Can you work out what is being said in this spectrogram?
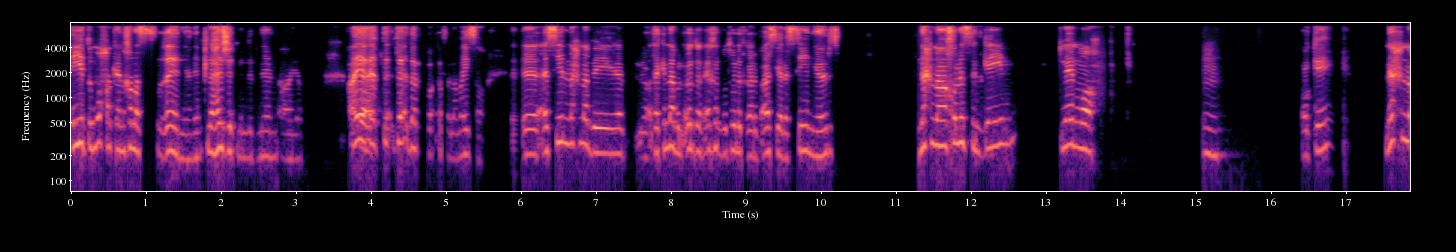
هي طموحها كان خلص غير يعني مثل هجت من لبنان آية. آية تقدر توقفها لميسا آه، أسيل نحن ب... وقت كنا بالأردن آخر بطولة غرب آسيا لل seniors نحن خلص ال game 2 1 okay؟ نحن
